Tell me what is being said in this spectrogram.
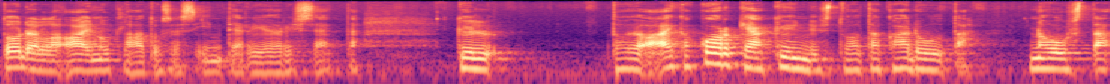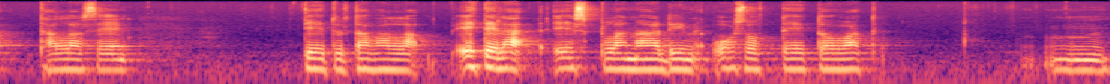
todella ainutlaatuisessa interiörissä. Että kyllä toi on aika korkea kynnys tuolta kadulta nousta tällaiseen tietyllä tavalla Etelä-Esplanadin osoitteet ovat mm,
